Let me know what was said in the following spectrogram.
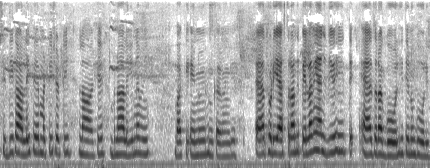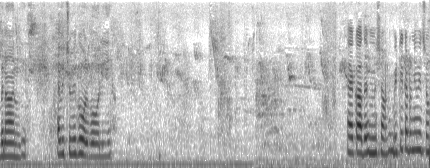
ਸਿੱਧੀ ਕਰ ਲਈ, ਫੇਰ ਮੱਟੀ ਛੱਟੀ ਲਾ ਕੇ ਬਣਾ ਲਈ ਨਵੀਂ, ਬਾਕੀ ਇਹਨੂੰ ਵੀ ਹੁਣ ਕਰਾਂਗੇ। ਇਹ ਥੋੜੀ ਇਸ ਤਰ੍ਹਾਂ ਦੀ ਪਹਿਲਾਂ ਵੀ ਇੰਜ ਦੀ ਹੋਈ ਤੇ ਇਹ ਜ਼ਰਾ ਗੋਲ ਹੀ ਤੇ ਇਹਨੂੰ ਗੋਲ ਹੀ ਬਣਾਉਣਗੇ। ਇਹ ਵਿੱਚੋਂ ਵੀ ਗੋਲ ਗੋਲ ਹੀ ਹੈ ਇਹ ਕਾਦੇ ਹੁਣ ਨਿਸ਼ਾਨ? ਮਿੱਟੀ ਕੱਢਣੀ ਵਿੱਚੋਂ?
